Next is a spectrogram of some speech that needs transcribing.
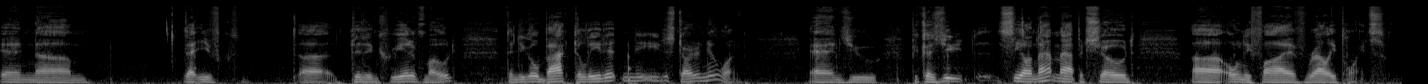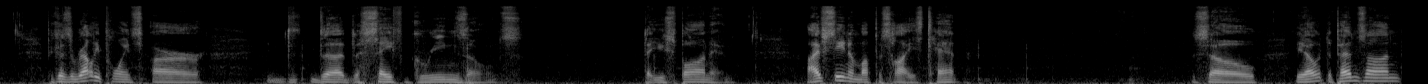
and um, that you've uh, did in creative mode, then you go back, delete it, and you just start a new one. And you, because you see on that map it showed uh, only five rally points, because the rally points are the the safe green zones that you spawn in. I've seen them up as high as ten. So, you know, it depends on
